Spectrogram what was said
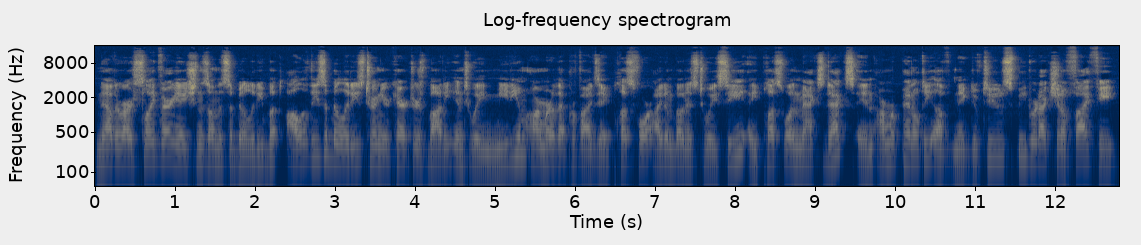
Now, there are slight variations on this ability, but all of these abilities turn your character's body into a medium armor that provides a plus 4 item bonus to AC, a plus 1 max dex, an armor penalty of negative 2, speed reduction of 5 feet.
